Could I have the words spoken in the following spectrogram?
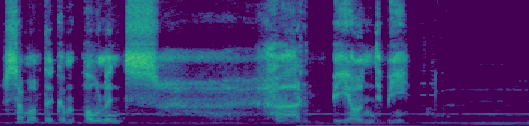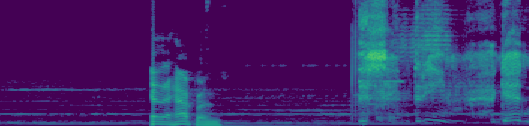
Some of the components uh, are beyond me. Yeah, that happens. The same dream again.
